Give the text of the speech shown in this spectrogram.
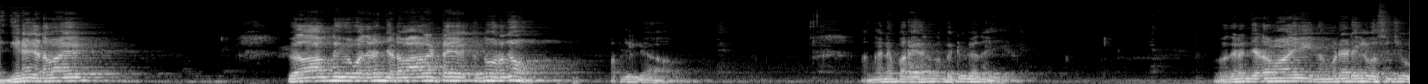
എങ്ങനെ ജഡമായി? പിതാവ് ദൈവവചനം ജഡമാകട്ടെ എന്ന് പറഞ്ഞോ? പറഞ്ഞില്ല. അങ്ങനെ പറയാനൊന്നും പറ്റൂല എന്നായിരിക്കും വചനം ജഡമായി നമ്മുടെ ഇടയിൽ വസിച്ചു.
